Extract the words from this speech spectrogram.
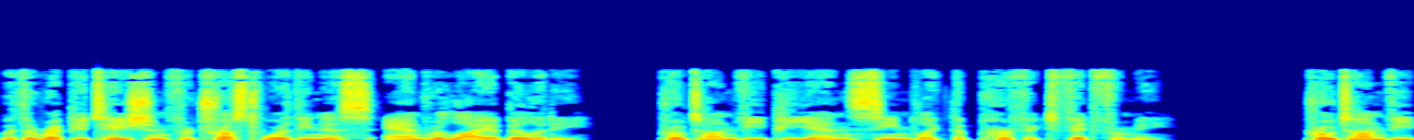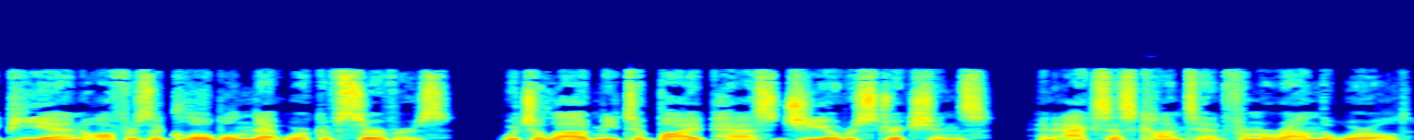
With a reputation for trustworthiness and reliability, Proton VPN seemed like the perfect fit for me. Proton VPN offers a global network of servers, which allowed me to bypass geo-restrictions and access content from around the world.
